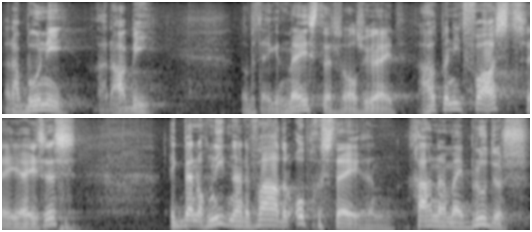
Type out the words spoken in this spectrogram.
Rabuni, Rabbi. Dat betekent meester, zoals u weet. Houd me niet vast, zei Jezus. Ik ben nog niet naar de Vader opgestegen. Ga naar mijn broeders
